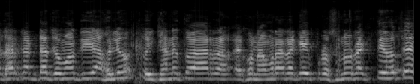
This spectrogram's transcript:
আধার কার্ডটা জমা দেওয়া হলো। তো ওইখানে তো আর এখন আমরা রাখেই প্রশ্ন রাখতে হচ্ছে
